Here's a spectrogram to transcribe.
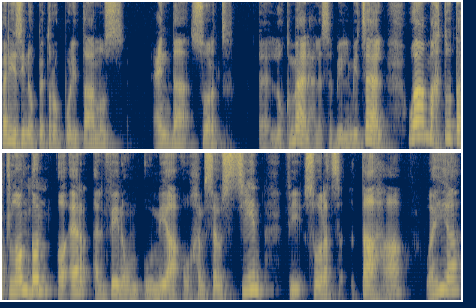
باريزينو بتروبوليتانوس عند سورة آه، لقمان على سبيل المثال. ومخطوطة لندن أو إر 2165 في سورة طه وهي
